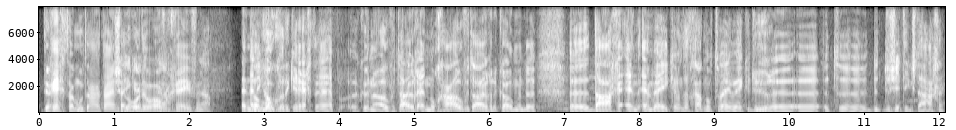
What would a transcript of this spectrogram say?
De rechter moet daar uiteindelijk. Zeker, een oordeel over ja. geven. Ja. En ik hoop nog. dat ik rechter heb kunnen overtuigen en nog ga overtuigen de komende eh, dagen en, en weken. Want dat gaat nog twee weken duren, eh, eh, het, de, de zittingsdagen.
